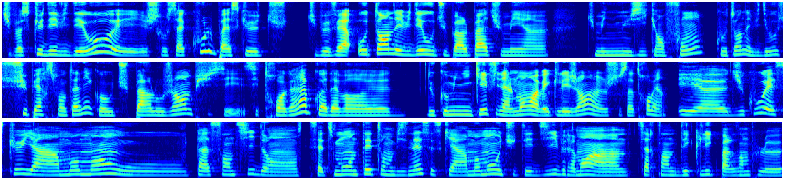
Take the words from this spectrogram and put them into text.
tu postes que des vidéos et je trouve ça cool parce que tu, tu peux faire autant des vidéos où tu parles pas, tu mets tu mets une musique en fond, qu'autant des vidéos super spontanées, quoi, où tu parles aux gens, puis c'est trop agréable, quoi, d'avoir de communiquer finalement avec les gens. Euh, je trouve ça trop bien. Et euh, du coup, est-ce qu'il y a un moment où tu as senti dans cette montée de ton business, est-ce qu'il y a un moment où tu t'es dit vraiment un certain déclic, par exemple, euh,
